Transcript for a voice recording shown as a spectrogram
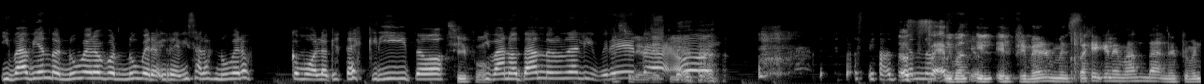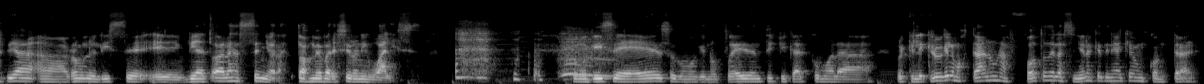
Y va viendo número por número y revisa los números como lo que está escrito Sí, y va anotando en una libreta. el, el primer mensaje que le manda en el primer día a Rómulo le dice, eh, vi a todas las señoras, todas me parecieron iguales. Como que dice eso, como que no puede identificar como a la... Porque le, creo que le mostraban una foto de la señora que tenía que encontrar.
